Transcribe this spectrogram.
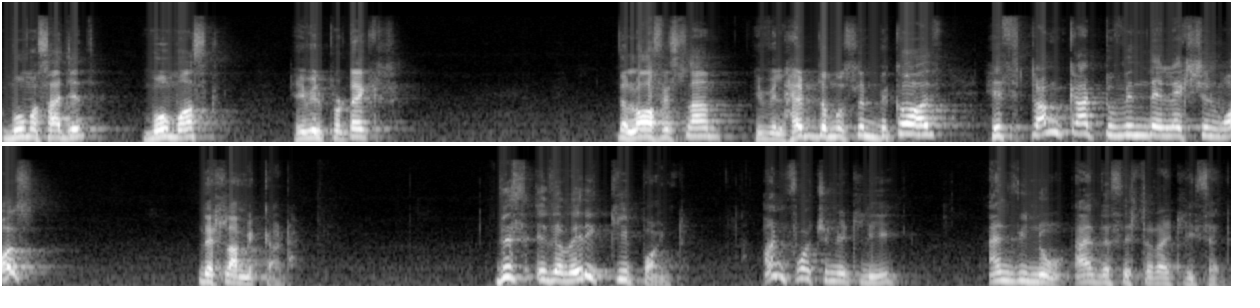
more masajid, more mosque. He will protect the law of Islam. He will help the Muslim because his trump card to win the election was the Islamic card. This is a very key point. Unfortunately, and we know, as the sister rightly said,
